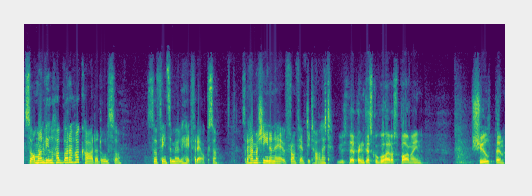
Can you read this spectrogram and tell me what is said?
Så om man vill ha, bara ha kardad ull så, så finns det möjlighet för det också. Så den här maskinen är från 50-talet. Just det, jag tänkte jag skulle gå här och spana in skylten.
